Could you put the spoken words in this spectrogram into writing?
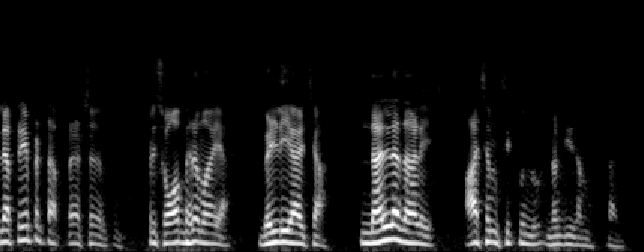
എല്ലാ പ്രിയപ്പെട്ട പ്രേക്ഷകർക്കും ഒരു ശോഭനമായ വെള്ളിയാഴ്ച നല്ല നാളെ ആശംസിക്കുന്നു. നന്ദി നമസ്കാരം.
